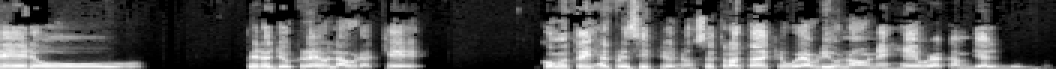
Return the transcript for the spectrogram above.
pero, pero yo creo, Laura, que, como te dije al principio, no se trata de que voy a abrir una ONG voy a cambiar el mundo.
